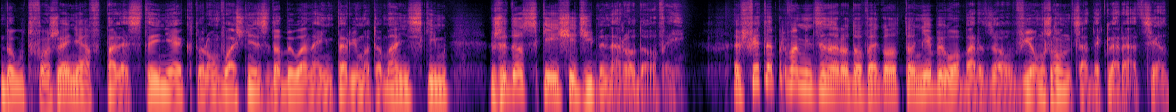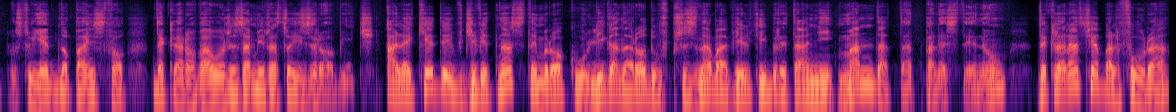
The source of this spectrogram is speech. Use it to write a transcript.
do utworzenia w Palestynie, którą właśnie zdobyła na Imperium Otomańskim, żydowskiej siedziby narodowej. W świetle prawa międzynarodowego to nie było bardzo wiążąca deklaracja. Po prostu jedno państwo deklarowało, że zamierza coś zrobić. Ale kiedy w 19 roku Liga Narodów przyznała Wielkiej Brytanii mandat nad Palestyną, deklaracja Balfura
